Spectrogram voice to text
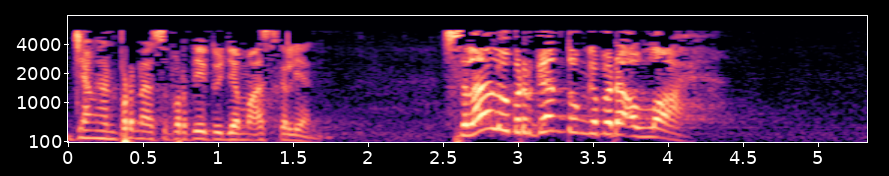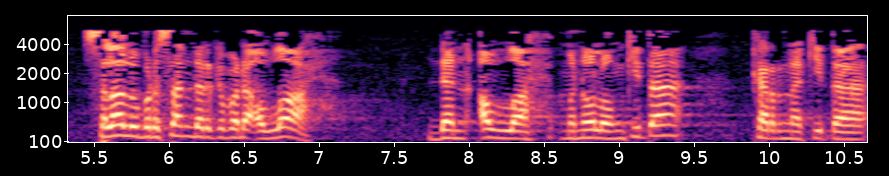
Jangan pernah seperti itu jamaah sekalian. Selalu bergantung kepada Allah. Selalu bersandar kepada Allah. Dan Allah menolong kita karena kita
